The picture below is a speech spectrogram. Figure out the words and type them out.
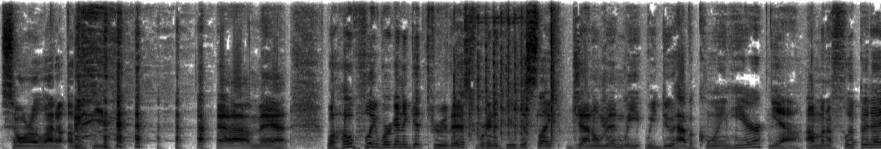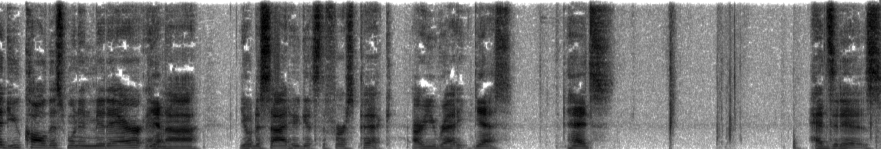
so are a lot of other people. Oh man. Well, hopefully we're gonna get through this. We're gonna do this like gentlemen. We we do have a coin here. Yeah. I'm gonna flip it, Ed. You call this one in midair, and Yeah. uh, you'll decide who gets the first pick. Are you ready? yes. Heads. Heads it is.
